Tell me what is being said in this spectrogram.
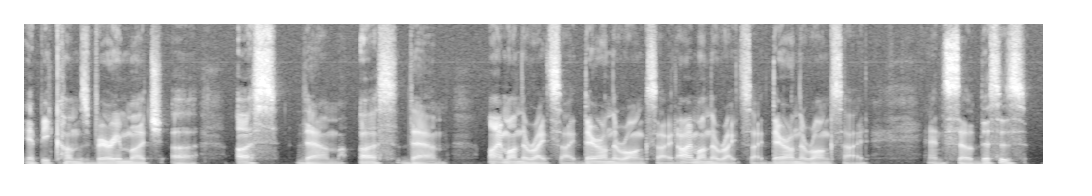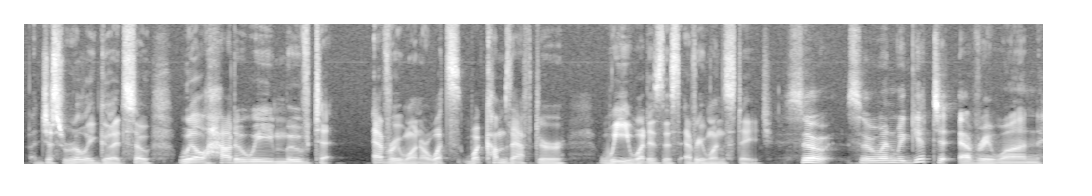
it becomes very much uh, us, them, us, them. I'm on the right side. They're on the wrong side. I'm on the right side. They're on the wrong side. And so this is just really good. So, Will, how do we move to everyone, or what's what comes after we? What is this everyone stage? So, so when we get to everyone,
